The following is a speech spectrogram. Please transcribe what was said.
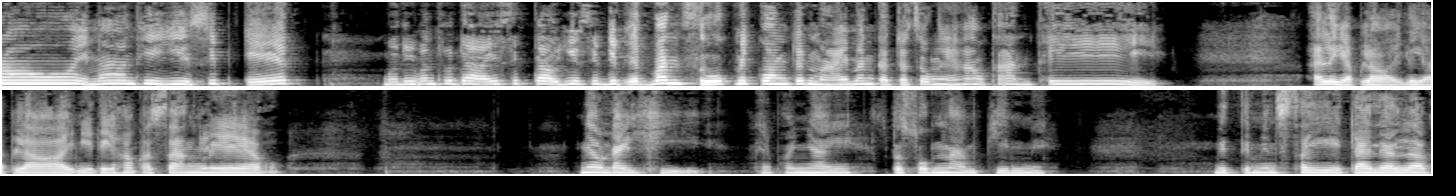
ร้อยมาวันที่ยี่สิบเอ็ดเมื่อนี้วันทุดายสิบเก้ายี่สิบยี่สิบเอ็ดวันศุกร์ในกองจดหมายมันก็จะส่งให้เฮาทันทีอะเรียบร้อยเรียบร้อย นี่เด็กเฮาก็สั่งแล้วแนวไรขี่ให้พ่อใหญ่ ผสมน้ำกินนี่วิตามินซีใจแล้วเรียบ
